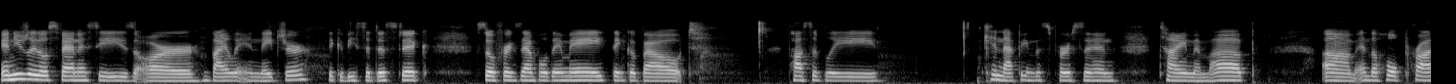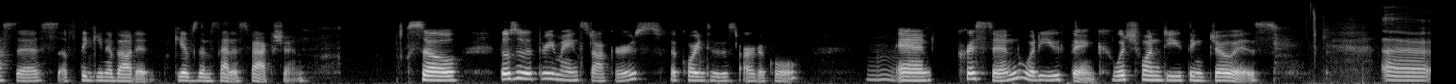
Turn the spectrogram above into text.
And usually those fantasies are violent in nature, they could be sadistic. So, for example, they may think about possibly kidnapping this person, tying them up, um, and the whole process of thinking about it gives them satisfaction. So, those are the three main stalkers, according to this article. Mm. And Kristen, what do you think? Which one do you think Joe is? Uh,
